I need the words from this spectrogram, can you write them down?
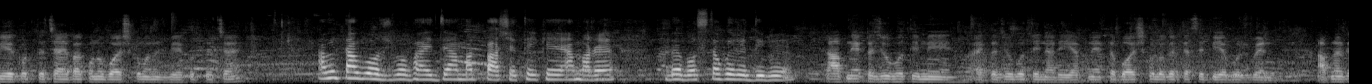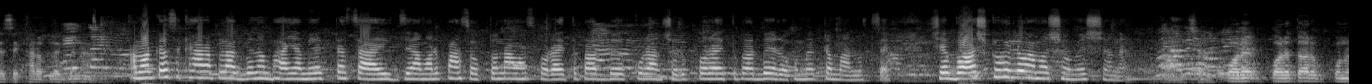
বিয়ে করতে চায় বা কোনো বয়স্ক মানুষ বিয়ে করতে চায়? আমি তা বসবো ভাই যে আমার পাশে থেকে আমারে ব্যবস্থা করে দিবে। আপনি একটা যুবতী মেয়ে একটা যুবতী নারী আপনি একটা বয়স্ক লোকের কাছে বিয়ে বসবেন। আপনার কাছে খারাপ লাগবে না? আমার কাছে খারাপ লাগবে না ভাই। আমি একটা চাই যে আমার পাঁচ অক্ট নামাজ পড়াইতে পারবে কোরআন শরীফ পড়াইতে পারবে এরকম একটা মানুষ চাই। সে বয়স্ক হইলেও আমার সমস্যা নাই। আচ্ছা পরে পরে তো আর কোনো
